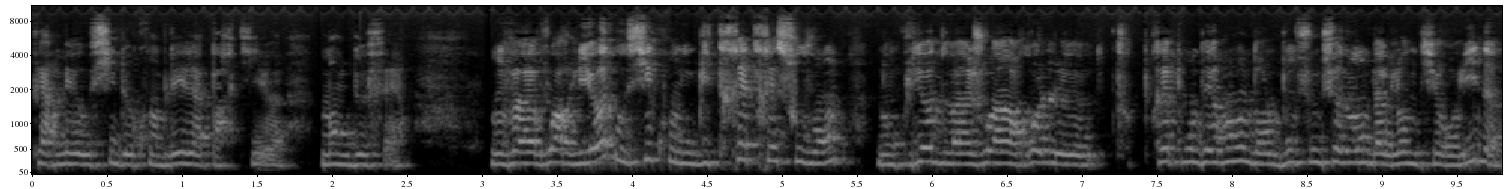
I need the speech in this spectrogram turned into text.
permet aussi de combler la partie manque de fer. On va avoir l'iode aussi qu'on oublie très très souvent. Donc l'iode va jouer un rôle euh, prépondérant dans le bon fonctionnement de la glande thyroïde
